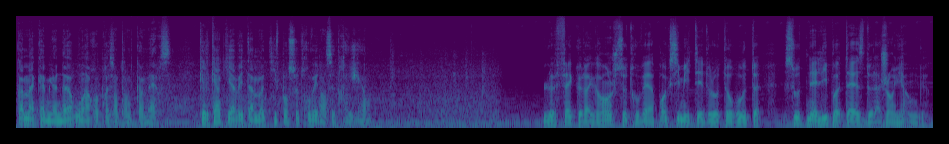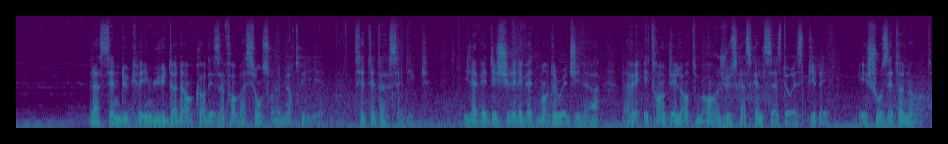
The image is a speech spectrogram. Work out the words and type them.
comme un camionneur ou un représentant de commerce. Quelqu'un qui avait un motif pour se trouver dans cette région. Le fait que la grange se trouvait à proximité de l'autoroute soutenait l'hypothèse de l'agent Young. La scène du crime lui donna encore des informations sur le meurtrier. C'était un sadique. Il avait déchiré les vêtements de Regina, l'avait étranglée lentement jusqu'à ce qu'elle cesse de respirer. Et chose étonnante,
